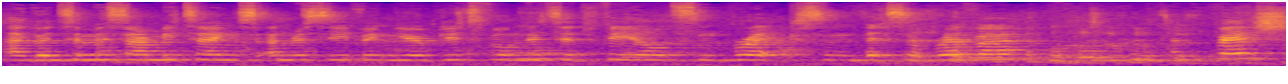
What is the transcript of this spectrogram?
I'm going to miss our meetings and receiving your beautiful knitted fields and bricks and bits of river and fish.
